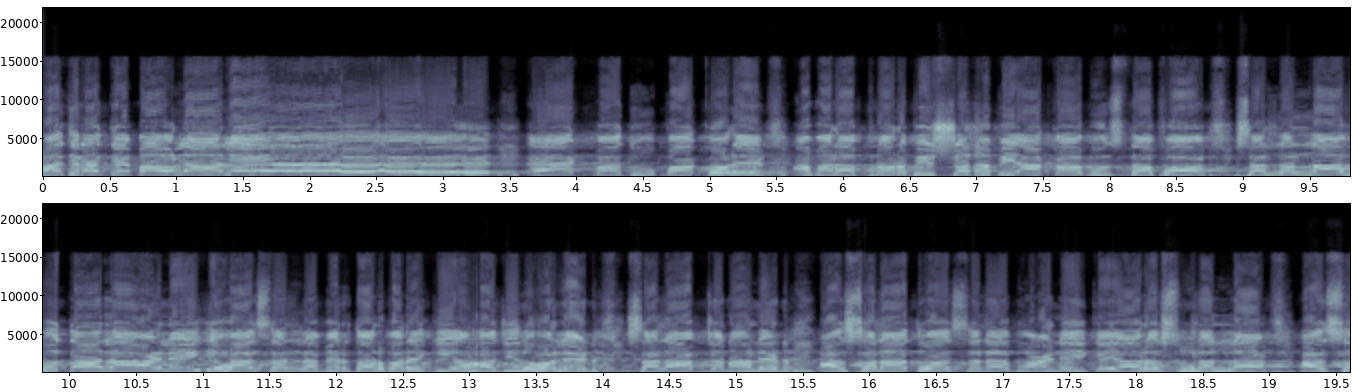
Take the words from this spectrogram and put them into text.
হাজরাতে মাওলা আলে এক পা দু পা করে আমার আপনার বিশ্ব নবী আকা মুস্তাফা সাল্লাল্লাহু তাআলা আলাইহি ওয়াসাল্লামের দরবারে গিয়ে হাজির হলেন। সালাম জানালেন, আসসালাতু ওয়াসসালামু আলাইকা ইয়া রাসূলুল্লাহ। আসসালাতু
